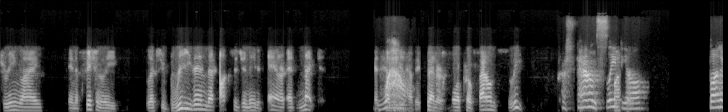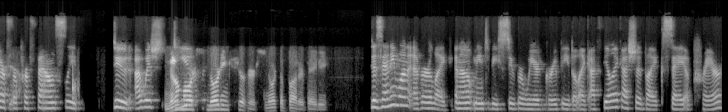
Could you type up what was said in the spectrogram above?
streamline, and efficiently lets you breathe in that oxygenated air at night and helps you have a better, more profound sleep. Profound sleep, Butter. y'all. Butter for Yeah. profound sleep. Dude, I wish. No do you- more snorting sugar. Snort the butter, baby. Does anyone ever like, and I don't mean to be super weird groupie, but like I feel like I should like say a prayer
